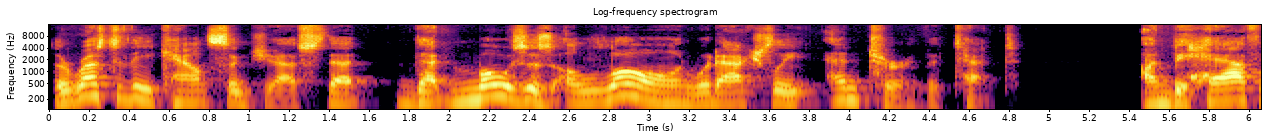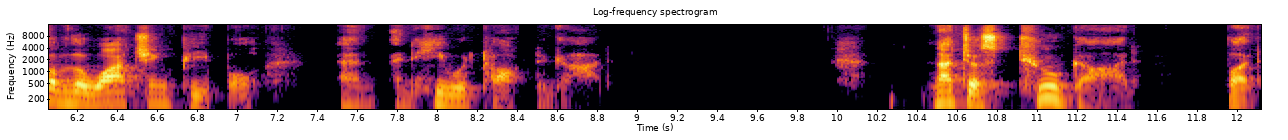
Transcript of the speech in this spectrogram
the rest of the account suggests that, that Moses alone would actually enter the tent on behalf of the watching people, and, and he would talk to God. Not just to God, but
